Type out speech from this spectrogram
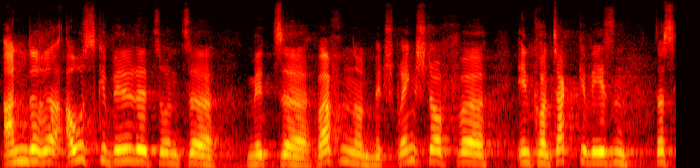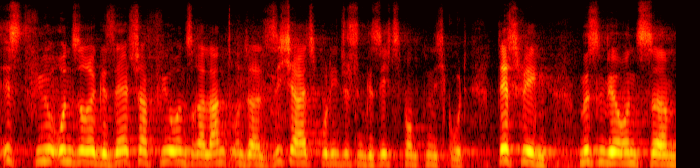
andere ausgebildet und äh, mit äh, Waffen und mit Sprengstoff äh, in Kontakt gewesen. Das ist für unsere Gesellschaft, für unser Land unter sicherheitspolitischen Gesichtspunkten nicht gut. Deswegen müssen wir uns ähm,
